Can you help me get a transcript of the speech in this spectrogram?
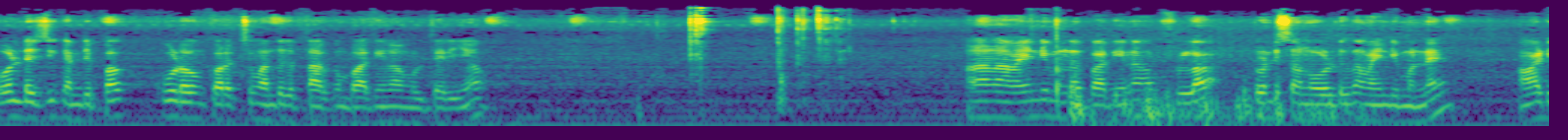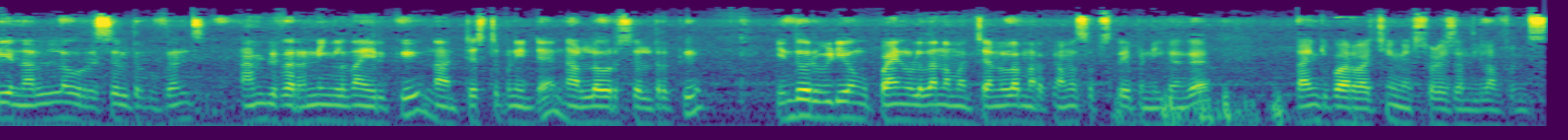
வோல்டேஜ் கண்டிப்பாக கூடவும் குறைச்சும் வந்துக்கிட்டு தான் இருக்கும் பார்த்தீங்கன்னா உங்களுக்கு தெரியும். ஆனால் நான் வைண்டிங் பண்ணது பார்த்தீங்கன்னா ஃபுல்லாக டுவெண்ட்டி செவன் வோல்ட்டுக்கு தான் வைண்டிங் பண்ணேன். ஆடியோ நல்ல ஒரு ரிசல்ட் இருக்குது ஃப்ரெண்ட்ஸ் ஆம்பிளிஃபை ரன்னிங்கில் தான் இருக்குது நான் டெஸ்ட் பண்ணிட்டேன். நல்ல ஒரு ரிசல்ட் இருக்குது இந்த ஒரு வீடியோ உங்கள் பயனுள்ளதாக நம்ம சேனலை மறக்காமல் சப்ஸ்கிரைப் பண்ணிக்கோங்க. தேங்க்யூ ஃபார் வாட்சிங் நெக்ஸ்ட் வீடியோ சந்திக்கலாம் ஃப்ரெண்ட்ஸ்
